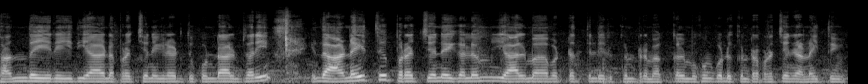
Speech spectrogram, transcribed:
சந்தை ரீதியான பிரச்சனைகள் எடுத்துக்கொண்டாலும் சரி இந்த அனைத்து பிரச்சனைகளும் யாழ் மாவட்டத்தில் இருக்கின்ற மக்கள் முகம் கொடுக்கின்ற பிரச்சனை அனைத்தையும்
